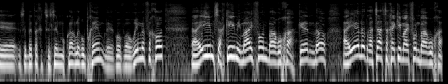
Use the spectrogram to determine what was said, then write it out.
אה, זה בטח אצל מוכר לרובכם, לרוב ההורים לפחות, האם משחקים עם אייפון בארוחה, כן? לא, הילד רצה לשחק עם אייפון בארוחה.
